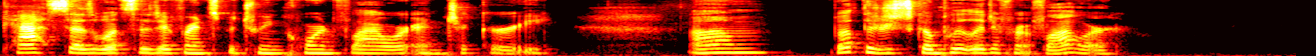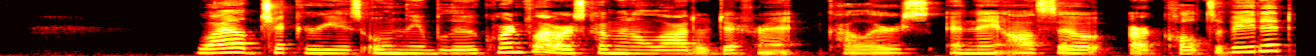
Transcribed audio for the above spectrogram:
Cass says, what's the difference between cornflower and chicory? Um, but they're just completely different flower. Wild chicory is only blue. Cornflowers come in a lot of different colors, and they also are cultivated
